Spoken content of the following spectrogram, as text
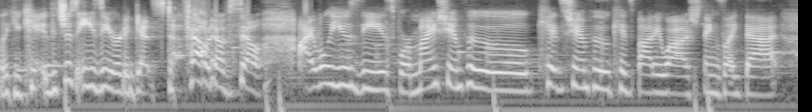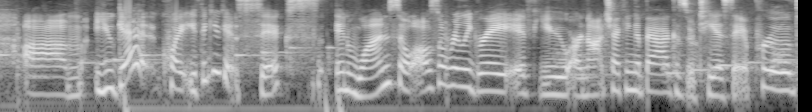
like you can't, it's just easier to get stuff out of. So I will use these for my shampoo, kids shampoo, kids body wash, things like that. Um, you get quite, you think you get six in one. So also really great if you are not checking a bag because they're TSA approved.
